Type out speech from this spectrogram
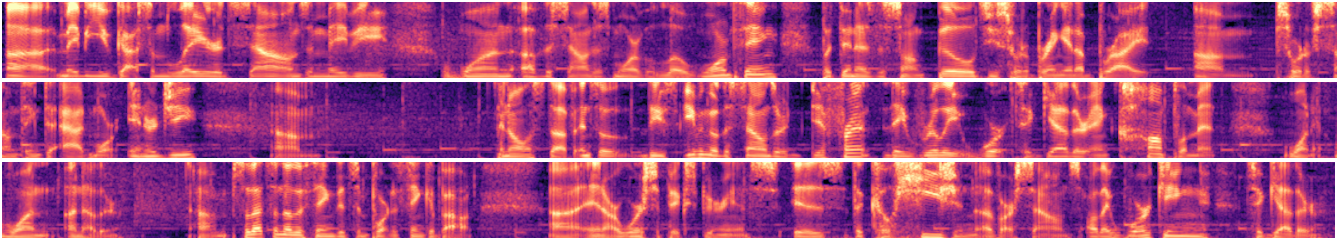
uh, maybe you've got some layered sounds, and maybe one of the sounds is more of a low warm thing, but then as the song builds, you sort of bring in a bright um, sort of something to add more energy. Um, and all this stuff. And so these, even though the sounds are different, they really work together and complement one one another. Um, so that's another thing that's important to think about uh, in our worship experience is the cohesion of our sounds. Are they working together?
